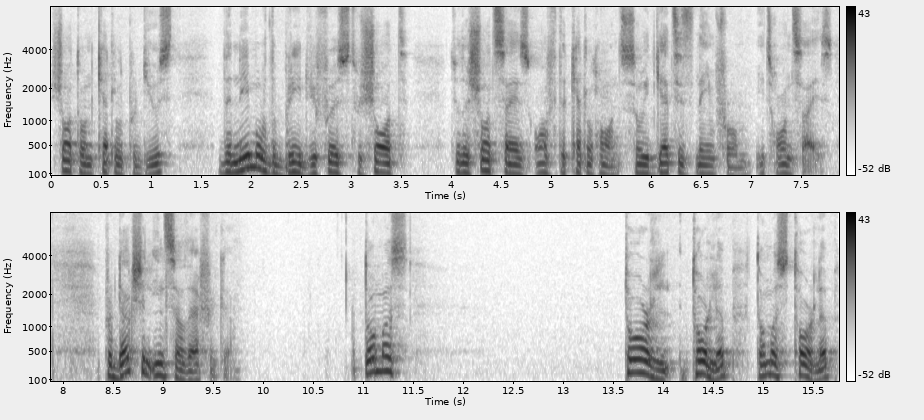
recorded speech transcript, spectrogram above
shorthorn cattle produced, the name of the breed refers to short to the short size of the cattle horns, so it gets its name from its horn size. Production in South Africa. Thomas Thorlip, Thomas Thorlip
